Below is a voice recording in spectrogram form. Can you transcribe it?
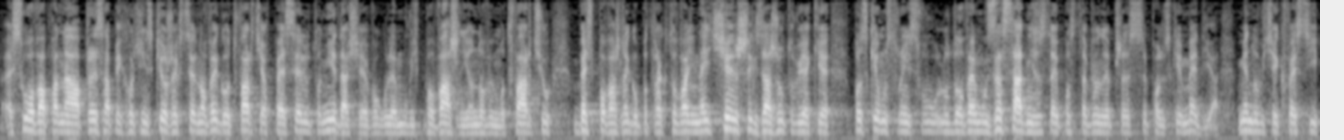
e, słowa pana prezesa Piechocińskiego, że chce nowego otwarcia w PSL-u, to nie da się w ogóle mówić poważnie o nowym otwarciu bez poważnego potraktowania najcięższych zarzutów, jakie Polskiemu Stronnictwu Ludowemu zasadnie zostały postawione przez polskie media, mianowicie kwestii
